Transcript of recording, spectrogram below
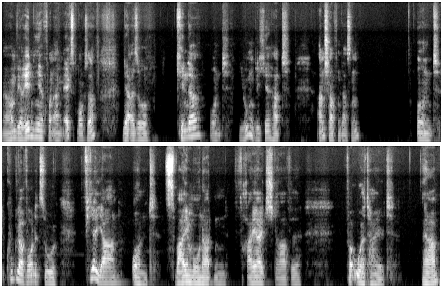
Ja, wir reden hier von einem Ex-Boxer, der also Kinder und Jugendliche hat anschaffen lassen. Und Kugler wurde zu 4 Jahren und 2 Monaten Freiheitsstrafe verurteilt. Ja,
